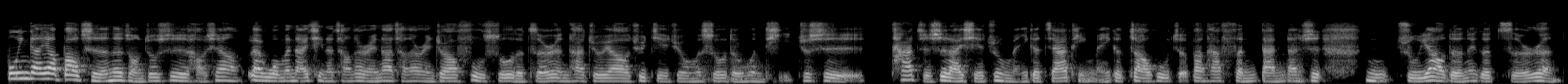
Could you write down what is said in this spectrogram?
不应该要抱持的那种，就是好像来我们来请了长照人，那长照人就要负所有的责任，他就要去解决我们所有的问题，就是他只是来协助每一个家庭、每一个照护者，帮他分担，但是嗯，主要的那个责任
